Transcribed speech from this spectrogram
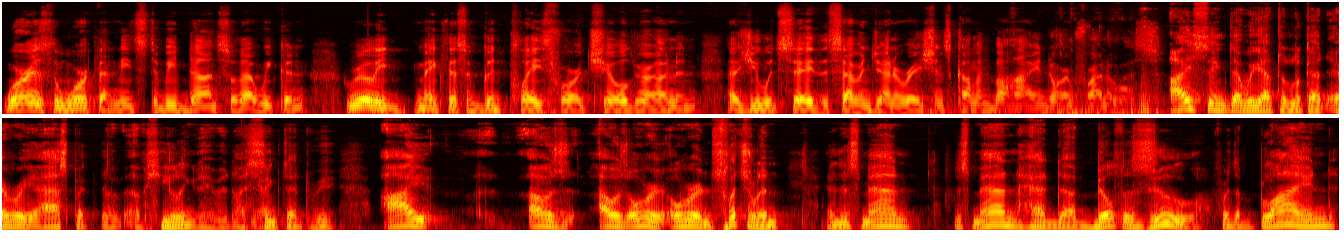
where is the work that needs to be done so that we can really make this a good place for our children and, as you would say, the seven generations coming behind or in front of us? I think that we have to look at every aspect of, of healing, David. I think that we, I, I was I was over over in Switzerland, and this man this man had uh, built a zoo for the blind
